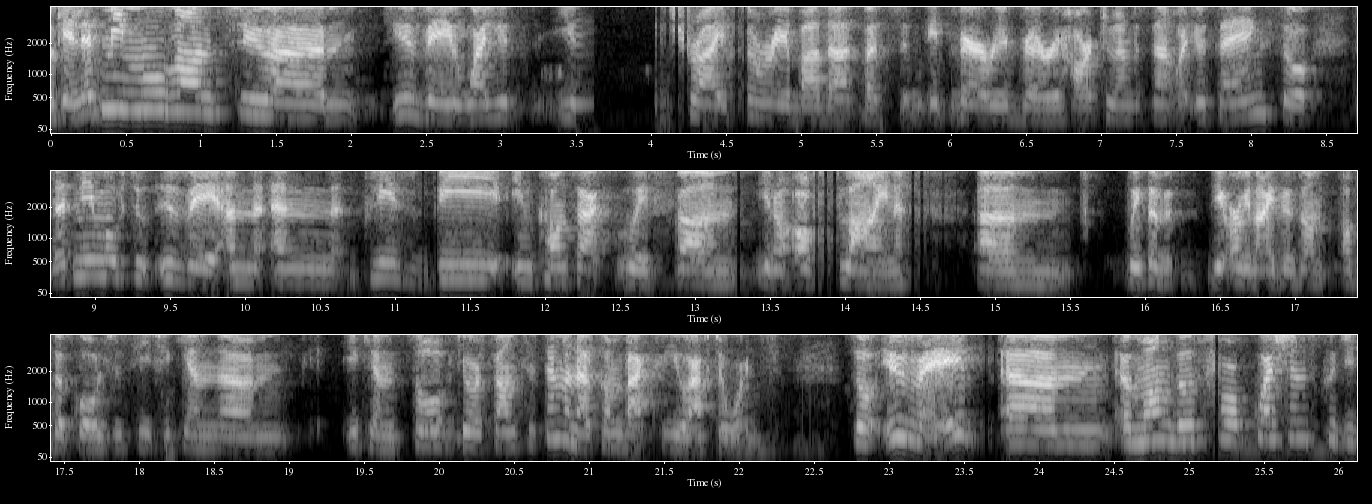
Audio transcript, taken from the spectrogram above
Okay, let me move on to um, Uwe while you you try. Sorry about that, but it's very very hard to understand what you're saying. So let me move to Uwe and and please be in contact with um, you know offline um, with the, the organizers on, of the call to see if you can um, you can solve your sound system, and I'll come back to you afterwards. So Uwe, um, among those four questions, could you,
